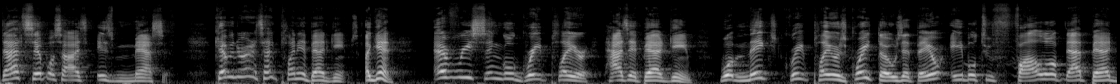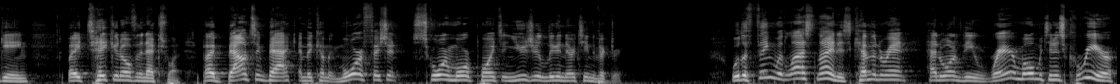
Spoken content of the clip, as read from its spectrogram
That sample size is massive. Kevin Durant has had plenty of bad games. Again, every single great player has a bad game. What makes great players great, though, is that they are able to follow up that bad game by taking over the next one, by bouncing back and becoming more efficient, scoring more points, and usually leading their team to victory. Well, the thing with last night is Kevin Durant had one of the rare moments in his career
